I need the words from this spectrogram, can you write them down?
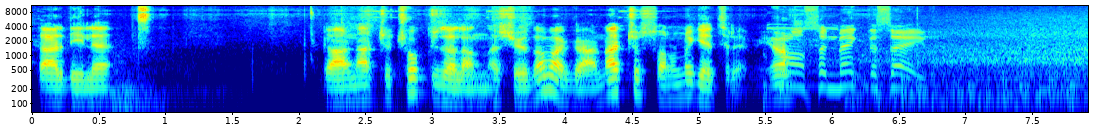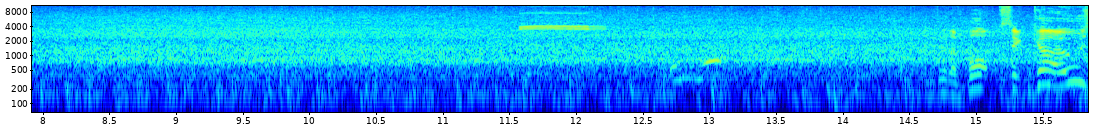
Icardi ile Garnacho çok güzel anlaşıyordu ama Garnacho sonunu getiremiyor. The box it goes.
